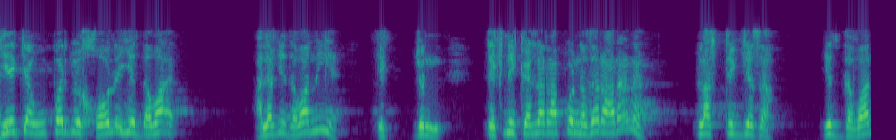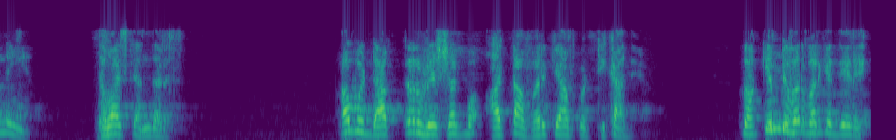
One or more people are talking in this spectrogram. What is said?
ये क्या ऊपर जो खोल है ये दवा है? हालाँकि दवा नहीं है एक जो टेक्निक कलर आपको नज़र आ रहा है ना प्लास्टिक जैसा ये दवा नहीं है, दवा इसके अंदर है। अब डॉक्टर बेशक वो आटा भर के आपको टिका दे तो हकीम भी भर भर के दे रहे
